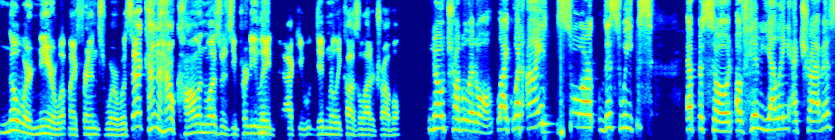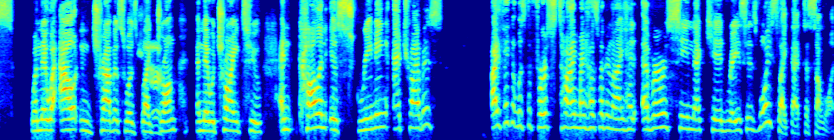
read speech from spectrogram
nowhere near what my friends were. Was that kind of how Colin was? Was he pretty laid back? He didn't really cause a lot of trouble. no trouble at all. Like when I saw this week's episode of him yelling at Travis when they were out and Travis was like Sure. drunk and they were trying to, and Colin is screaming at Travis. I think it was the first time my husband and I had ever seen that kid raise his voice like that to someone.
